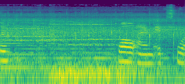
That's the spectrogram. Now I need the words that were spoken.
Passive while I'm exploring.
